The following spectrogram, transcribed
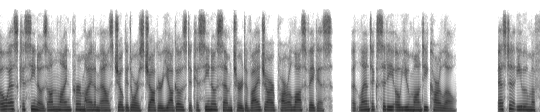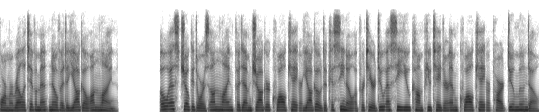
Os casinos online permitem aos jogadores jogar jogos de casino sem ter de viajar para Las Vegas, Atlantic City ou Monte Carlo. Esta é uma forma relativamente nova de jogo online. Os jogadores online podem jogar qualquer jogo de casino a partir do seu computador em qualquer parte do mundo.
